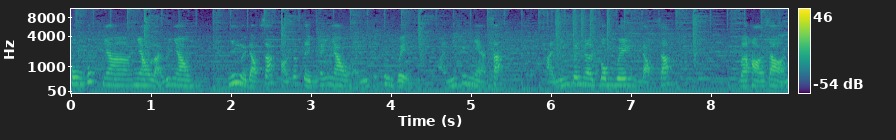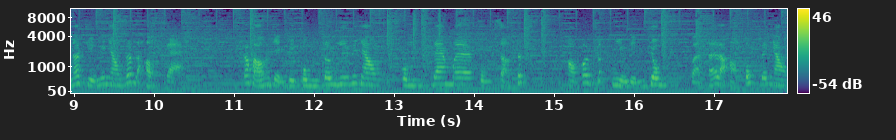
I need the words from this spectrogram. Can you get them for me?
thu hút nhau, nhau lại với nhau. Những người đọc sách họ sẽ tìm thấy nhau ở những cái thư viện ở những cái nhà sách ở những cái nơi công viên đọc sách. Và họ sao à nói chuyện với nhau rất là hợp cả có phải không chị? Vì cùng tư duy với nhau cùng đam mê cùng sở thích. Họ có rất nhiều điểm chung và thế là họ hút với nhau.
